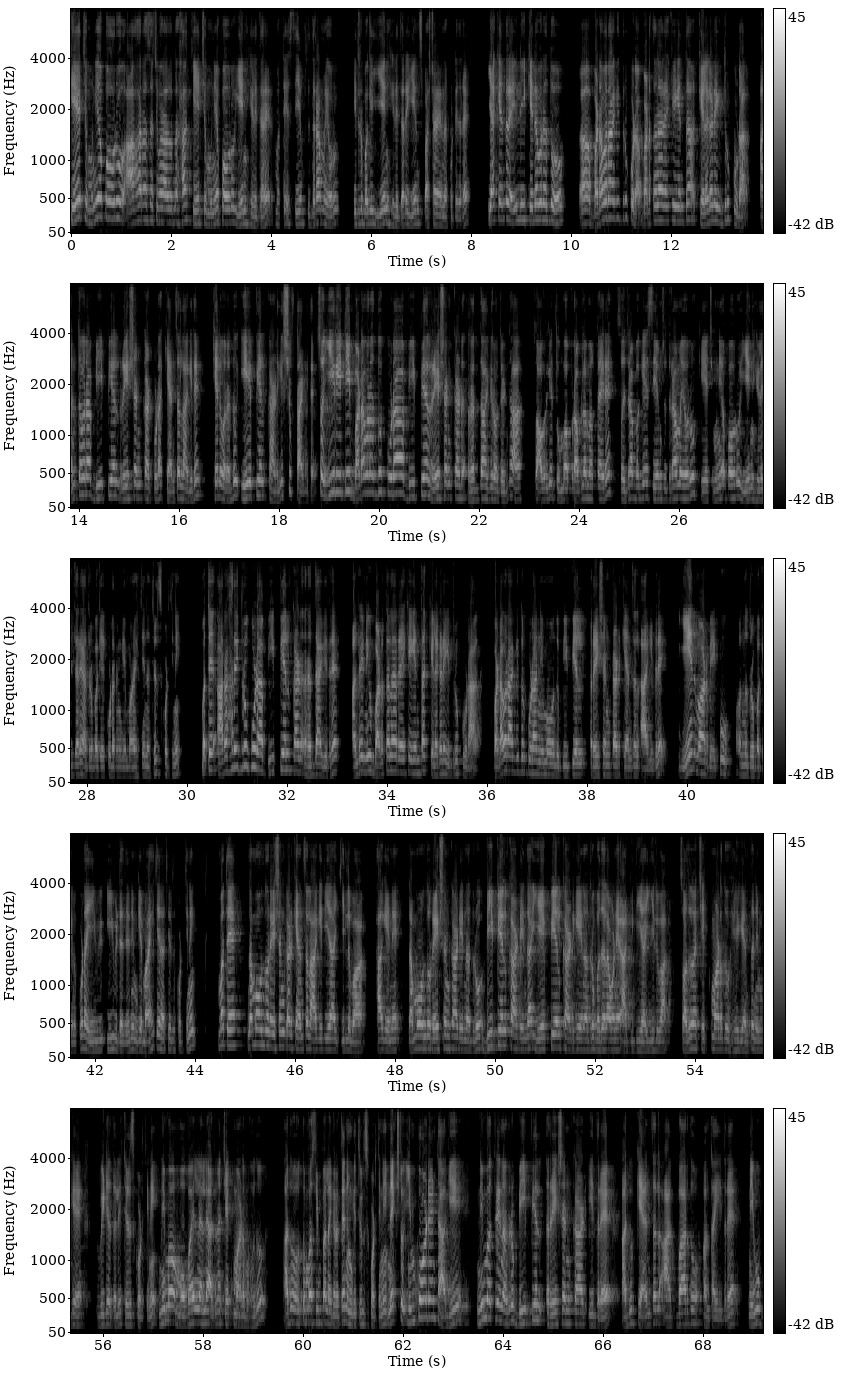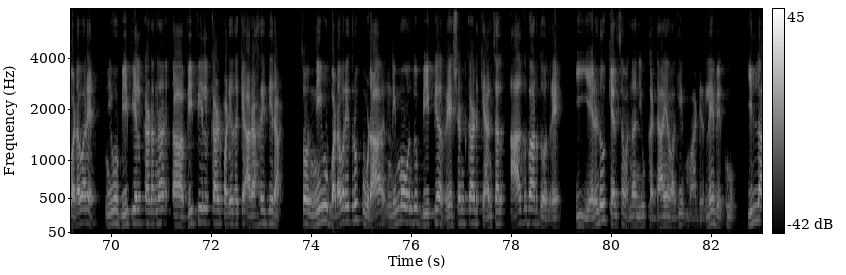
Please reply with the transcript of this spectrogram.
ಕೆ ಎಚ್ ಮುನಿಯಪ್ಪ ಅವರು ಆಹಾರ ಸಚಿವರಾದಂತಹ ಕೆ ಎಚ್ ಮುನಿಯಪ್ಪ ಅವರು ಏನ್ ಹೇಳಿದ್ದಾರೆ, ಮತ್ತೆ ಸಿಎಂ ಸಿದ್ದರಾಮಯ್ಯ ಅವರು ಇದ್ರ ಬಗ್ಗೆ ಏನ್ ಹೇಳಿದ್ದಾರೆ, ಏನ್ ಸ್ಪಷ್ಟನೆಯನ್ನ ಕೊಟ್ಟಿದ್ದಾರೆ. ಯಾಕೆಂದ್ರೆ ಇಲ್ಲಿ ಕೆಲವರದ್ದು ಬಡವರಾಗಿದ್ರು ಕೂಡ, ಬಡತನ ರೇಖೆಗಿಂತ ಕೆಳಗಡೆ ಇದ್ರು ಕೂಡ ಅಂತವರ B P L ration card ಕೂಡ ಕ್ಯಾನ್ಸಲ್ ಆಗಿದೆ, ಕೆಲವರದ್ದು ಎ ಪಿ ಎಲ್ ಕಾರ್ಡ್ಗೆ ಶಿಫ್ಟ್ ಆಗಿದೆ. ಸೊ ಈ ರೀತಿ ಬಡವರದ್ದು ಕೂಡ B P L ration card ರದ್ದಾಗಿರೋದ್ರಿಂದ so ಅವ್ರಿಗೆ ತುಂಬಾ ಪ್ರಾಬ್ಲಮ್ ಆಗ್ತಾ ಇದೆ. ಸೊ ಇದ್ರ ಬಗ್ಗೆ ಸಿಎಂ ಸಿದ್ದರಾಮಯ್ಯ ಅವರು ಕೆ ಎಚ್ ಮುನಿಯಪ್ಪ ಅವರು ಏನ್ ಹೇಳಿದ್ದಾರೆ ಅದ್ರ ಬಗ್ಗೆ ಕೂಡ ನಿಮಗೆ ಮಾಹಿತಿಯನ್ನು ತಿಳಿಸ್ಕೊಡ್ತೀನಿ. ಮತ್ತೆ ಅರ್ಹರಿದ್ರು ಕೂಡ ಬಿ ಪಿ ಎಲ್ ಕಾರ್ಡ್ ರದ್ದಾಗಿದ್ರೆ, ಅಂದ್ರೆ ನೀವು ಬಡತನ ರೇಖೆಗಿಂತ ಕೆಳಗಡೆ ಇದ್ರು ಕೂಡ ಬಡವರಾಗಿದ್ರು ಕೂಡ ನಿಮ್ಮ ಒಂದು B P L ration card cancel ಆಗಿದ್ರೆ ಏನ್ ಮಾಡ್ಬೇಕು ಅನ್ನೋದ್ರ ಬಗ್ಗೆನೂ ಕೂಡ ಈ ಈ ವಿಡಿಯೋದಲ್ಲಿ ನಿಮ್ಗೆ ಮಾಹಿತಿಯನ್ನ ತಿಳಿಸ್ಕೊಡ್ತೀನಿ. ಮತ್ತೆ ನಮ್ಮ ಒಂದು ರೇಷನ್ ಕಾರ್ಡ್ ಕ್ಯಾನ್ಸಲ್ ಆಗಿದೆಯಾ ಇಲ್ವಾ? ಹಾಗೇನೆ ನಮ್ಮ ಒಂದು ರೇಷನ್ ಕಾರ್ಡ್ ಏನಾದ್ರು ಬಿ ಪಿ ಎಲ್ ಕಾರ್ಡ್ ಇಂದ ಎ ಪಿ ಎಲ್ ಕಾರ್ಡ್ಗೆ ಏನಾದ್ರು ಬದಲಾವಣೆ ಆಗಿದೆಯಾ ಇಲ್ವಾ? ಸೊ ಅದನ್ನ ಚೆಕ್ ಮಾಡೋದು ಹೇಗೆ ಅಂತ ನಿಮ್ಗೆ ವಿಡಿಯೋದಲ್ಲಿ ತಿಳಿಸ್ಕೊಡ್ತೀನಿ. ನಿಮ್ಮ ಮೊಬೈಲ್ ನಲ್ಲೇ ಅದನ್ನ ಚೆಕ್ ಮಾಡಬಹುದು. ಅದು ತುಂಬಾ ಸಿಂಪಲ್ ಆಗಿರುತ್ತೆ, ನಿಮ್ಗೆ ತಿಳಿಸ್ಕೊಡ್ತೀನಿ. ನೆಕ್ಸ್ಟ್ ಇಂಪಾರ್ಟೆಂಟ್ ಆಗಿ ನಿಮ್ಮ ಹತ್ರ ಏನಾದ್ರು B P L ration card ಇದ್ರೆ, ಅದು ಕ್ಯಾನ್ಸಲ್ ಆಗ್ಬಾರ್ದು ಅಂತ ಇದ್ರೆ, ನೀವು ಬಡವರೇ, ನೀವು ಬಿ ಪಿ ಎಲ್ ಕಾರ್ಡ್ ಅನ್ನ ಬಿ ಪಿ ಎಲ್ ಕಾರ್ಡ್ ಪಡೆಯೋದಕ್ಕೆ ಅರ್ಹರಿದ್ದೀರಾ ಸೊ ನೀವು ಬಡವರಿದ್ರು ಕೂಡ ನಿಮ್ಮ ಒಂದು B P L ration card cancel ಆಗಬಾರ್ದು ಅಂದ್ರೆ ಈ ಎರಡು ಕೆಲಸವನ್ನ ನೀವು ಕಡ್ಡಾಯವಾಗಿ ಮಾಡಿರ್ಲೇಬೇಕು. ಇಲ್ಲ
